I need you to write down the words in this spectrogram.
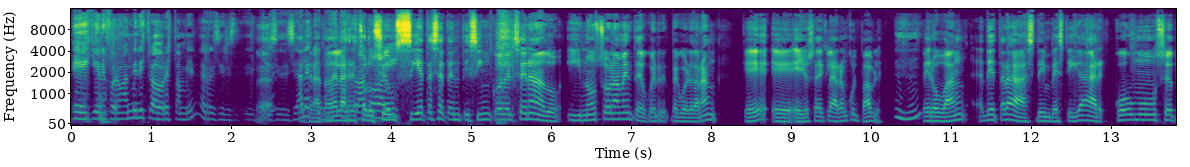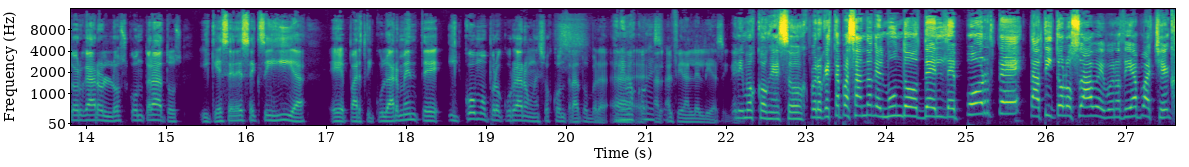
eh, quienes fueron administradores también de Eh, Se residenciales. trata con de la resolución ahí. 775 del Senado y no solamente recordarán que eh, ellos se declararon culpables, pero van detrás de investigar cómo se otorgaron los contratos y qué se les exigía eh, particularmente y cómo procuraron esos contratos ¿verdad? Venimos Eh, al, final del día. Así que- Venimos con eso. Pero ¿qué está pasando en el mundo del deporte? Tatito lo sabe. Buenos días, Pacheco.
